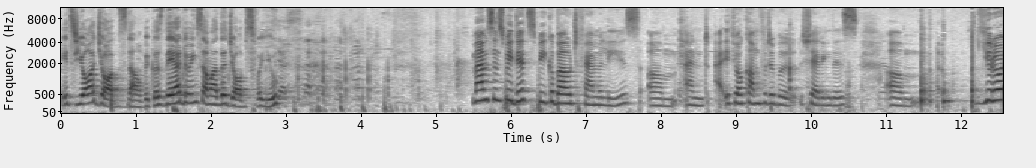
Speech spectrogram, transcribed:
It's your jobs now because they are doing some other jobs for you. Yes. Ma'am, since we did speak about families, um, and if you're comfortable sharing this, um, you know,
